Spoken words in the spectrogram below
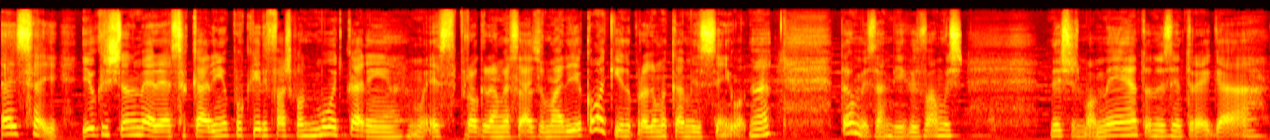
É isso aí. E o Cristiano merece carinho porque ele faz com muito carinho esse programa, essa Ave Maria, como aqui no programa Caminho do Senhor, né? Então, meus amigos, vamos nestes momentos nos entregar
